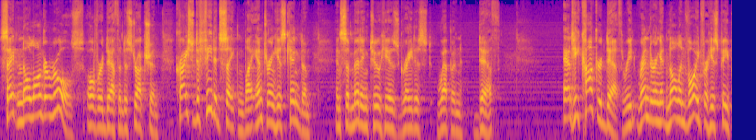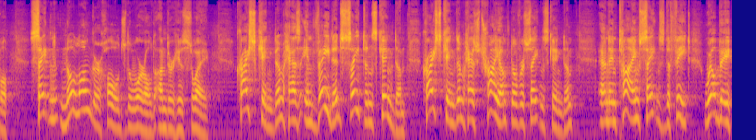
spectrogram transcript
Satan no longer rules over death and destruction. Christ defeated Satan by entering his kingdom and submitting to his greatest weapon, death. And he conquered death, rendering it null and void for his people. Satan no longer holds the world under his sway. Christ's kingdom has invaded Satan's kingdom. Christ's kingdom has triumphed over Satan's kingdom. And in time, Satan's defeat will be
